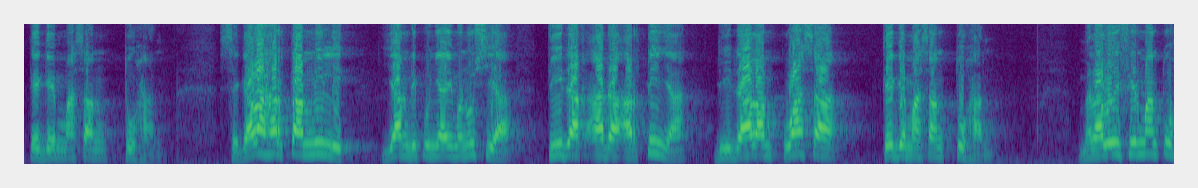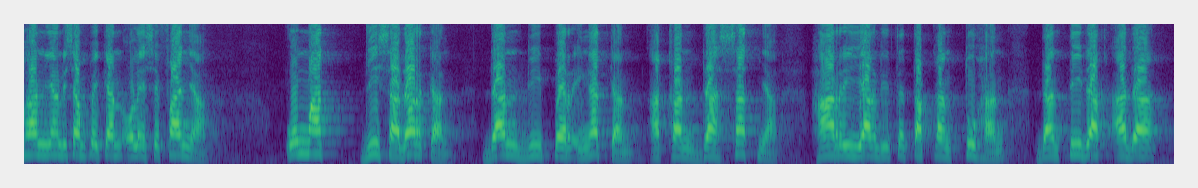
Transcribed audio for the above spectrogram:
kegemasan Tuhan. Segala harta milik yang dipunyai manusia tidak ada artinya di dalam kuasa kegemasan Tuhan. Melalui firman Tuhan yang disampaikan oleh Sefanya, umat disadarkan dan diperingatkan akan dasarnya hari yang ditetapkan Tuhan dan tidak ada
